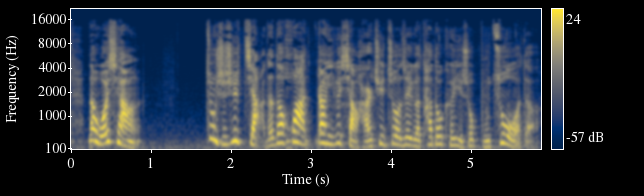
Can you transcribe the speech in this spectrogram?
那我想，纵使是假的的话，让一个小孩去做这个，他都可以说不做的。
